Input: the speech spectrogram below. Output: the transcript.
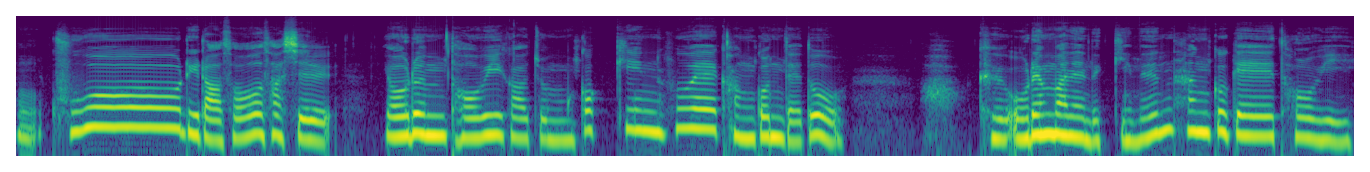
어, 9월이라서 사실 여름 더위가 좀 꺾인 후에 간 건데도 아, 그 오랜만에 느끼는 한국의 더위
